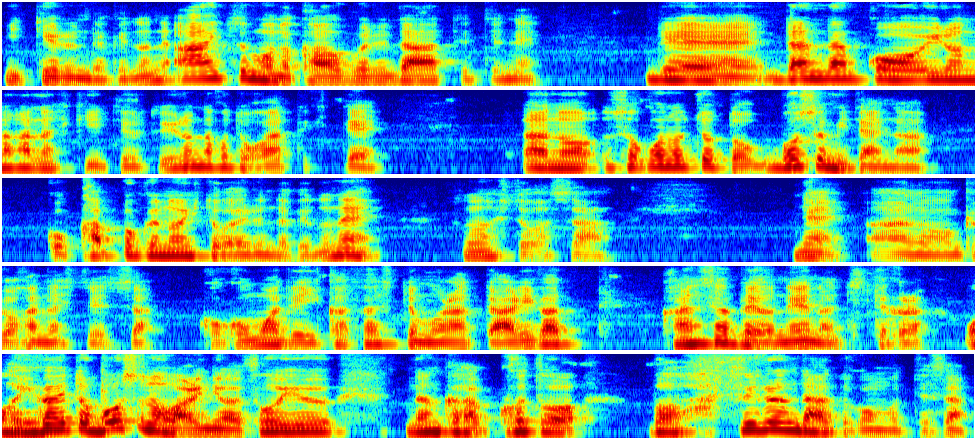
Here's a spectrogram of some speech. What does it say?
行ってるんだけどね、あ、いつもの顔ぶれだって言ってね。で、だんだんこう、いろんな話聞いてると、いろんなことがあってきて、あの、そこのちょっとボスみたいな、こう、滑腹の人がいるんだけどね、その人がさ、ね、あの、今日話してさ、ここまで行かさせてもらってありが、感謝だよね、なんて言ってから、お、意外とボスの割にはそういう、なんか、ことば発するんだとか思ってさ、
